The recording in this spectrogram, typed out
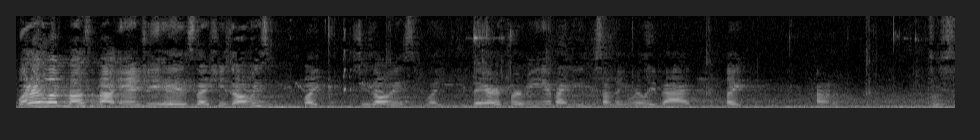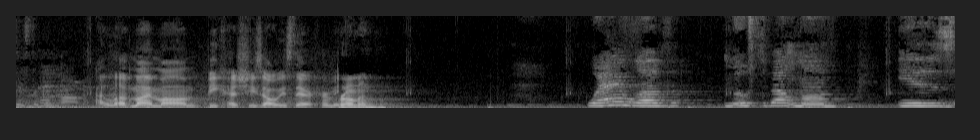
What I love most about Angie is that she's always like she's always like there for me if I need something really bad. Like I don't know. She's just a good mom. I love my mom because she's always there for me. Roman? What I love most about mom is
